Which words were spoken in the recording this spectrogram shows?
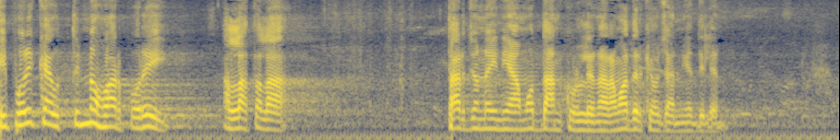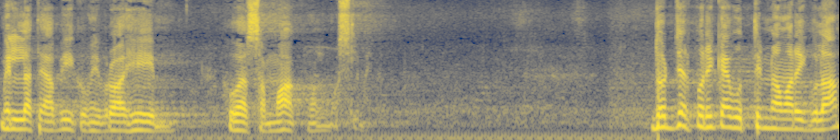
এই পরীক্ষায় উত্তীর্ণ হওয়ার পরেই আল্লাহ তালা তার জন্য এই নিয়ামত দান করলেন আর আমাদেরকেও জানিয়ে দিলেন। মিল্লাতে আবিকুম ইব্রাহিম হুয়া সাম্মাকুমুল মুসলিম ধৈর্যের পরীক্ষায় উত্তীর্ণ আমার এই গুলাম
